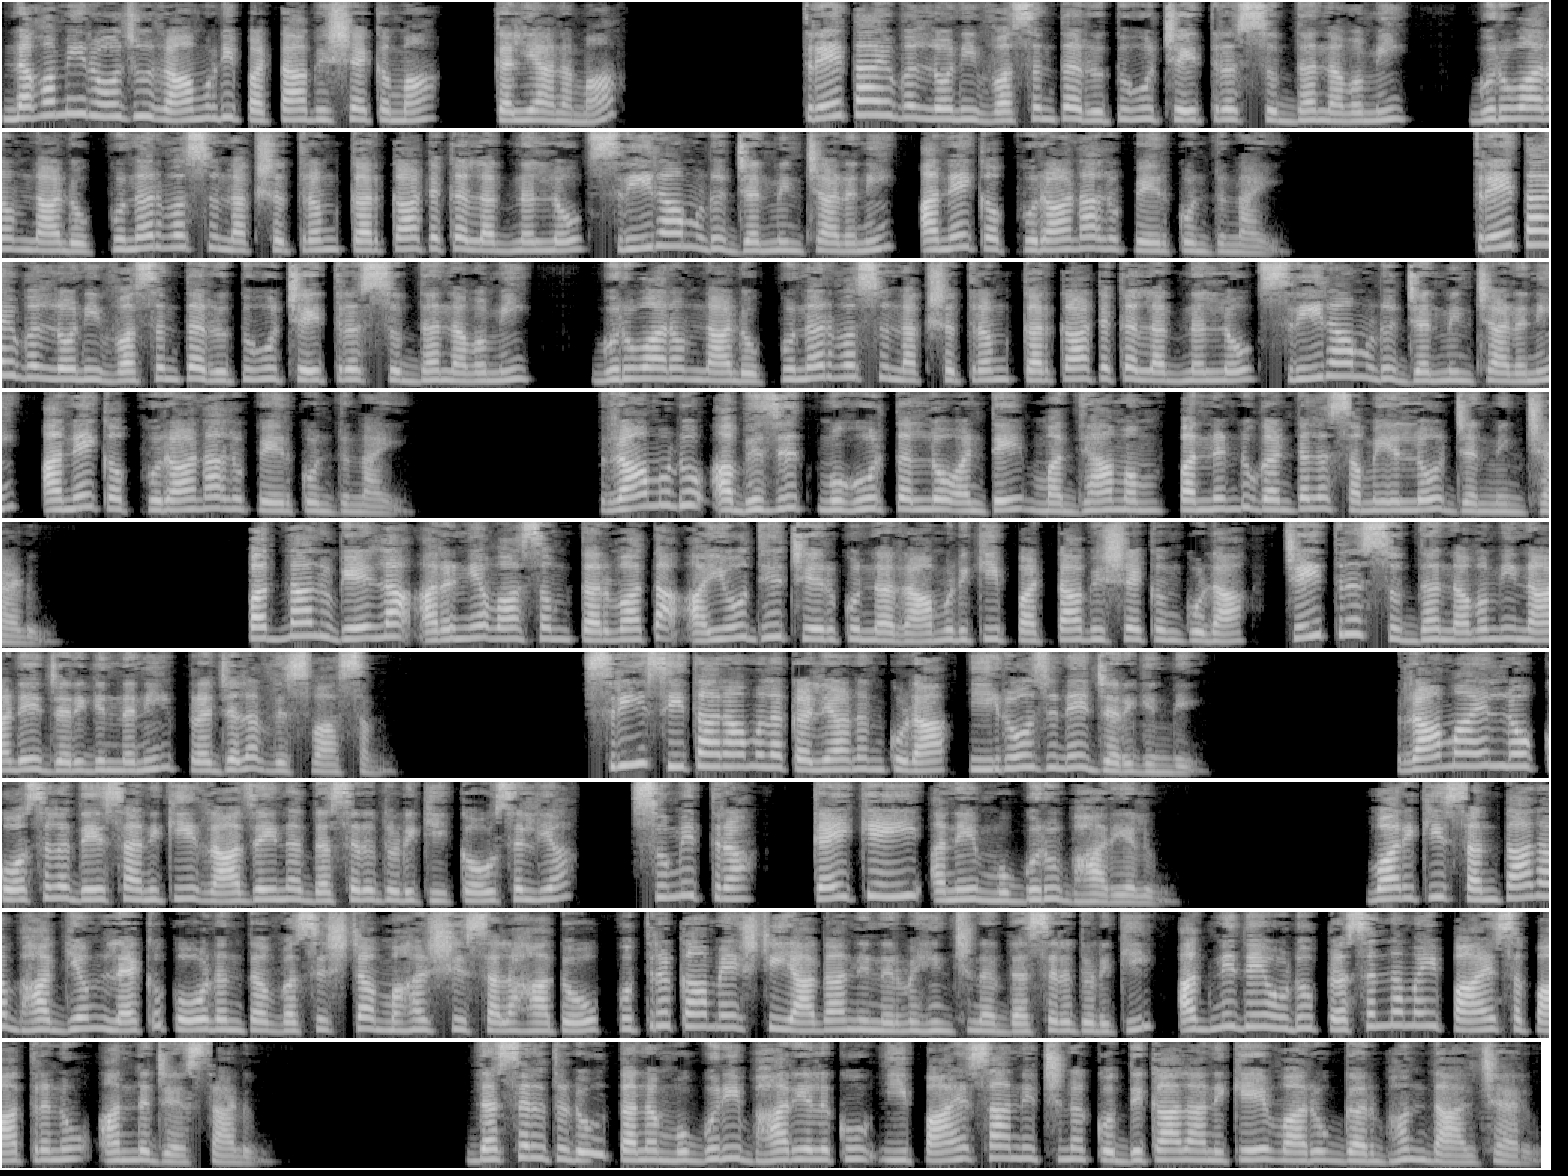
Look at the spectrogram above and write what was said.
నవమి రోజు రాముడి పట్టాభిషేకమా కళ్యాణమా? త్రేతాయుగంలోని వసంత ఋతువు చైత్ర శుద్ధ నవమి గురువారం నాడు పునర్వసు నక్షత్రం కర్కాటక లగ్నంలో శ్రీరాముడు జన్మించాడని అనేక పురాణాలు పేర్కొంటున్నాయి. త్రేతాయుగంలోని వసంత ఋతువు చైత్ర శుద్ధ నవమి గురువారం నాడు పునర్వసు నక్షత్రం కర్కాటక లగ్నంలో శ్రీరాముడు జన్మించాడని అనేక పురాణాలు పేర్కొంటున్నాయి. రాముడు అభిజిత్ ముహూర్తంలో అంటే మధ్యాహ్నం పన్నెండు గంటల సమయంలో జన్మించాడు. పద్నాలుగేళ్ళ అరణ్యవాసం తర్వాత అయోధ్య చేరుకున్న రాముడికి పట్టాభిషేకం కూడా చైత్ర శుద్ధ నవమి నాడే జరిగిందని ప్రజల విశ్వాసం. శ్రీ సీతారాముల కళ్యాణం కూడా ఈ రోజునే జరిగింది. రామాయణంలో కోసల దేశానికి రాజైన దశరథుడికి కౌసల్య సుమిత్ర కైకేయి అనే ముగ్గురు భార్యలు. వారికి సంతాన భాగ్యం లేకపోవడంతో వశిష్ఠ మహర్షి సలహాతో పుత్రకామేష్టి యాగాన్ని నిర్వహించిన దశరథుడికి అగ్నిదేవుడు ప్రసన్నమై పాయస పాత్రను అందజేస్తాడు. దశరథుడు తన ముగ్గురి భార్యలకు ఈ పాయసాన్నిచ్చిన కొద్దికాలానికే వారు గర్భం దాల్చారు.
